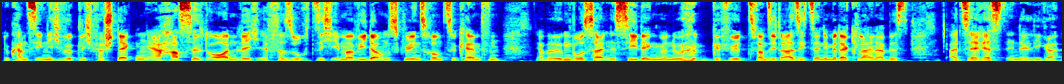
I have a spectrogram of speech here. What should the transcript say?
Du kannst ihn nicht wirklich verstecken. Er hasselt ordentlich. Er versucht sich immer wieder um Screens rumzukämpfen. Aber irgendwo ist halt eine Ceiling, wenn du gefühlt 20, 30 Zentimeter kleiner bist als der Rest in der Liga.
